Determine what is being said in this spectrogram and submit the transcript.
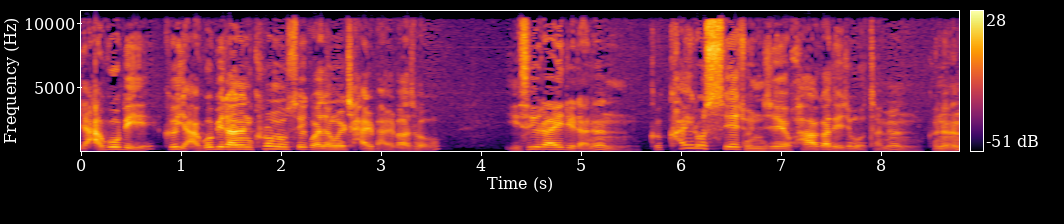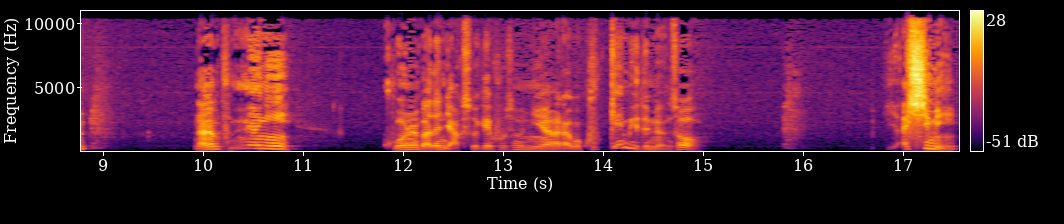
야곱이 그 야곱이라는 크로노스의 과정을 잘 밟아서 이스라엘이라는 그 카이로스의 존재에 화가 되지 못하면 그는 나는 분명히 구원을 받은 약속의 후손이야 라고 굳게 믿으면서 열심히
